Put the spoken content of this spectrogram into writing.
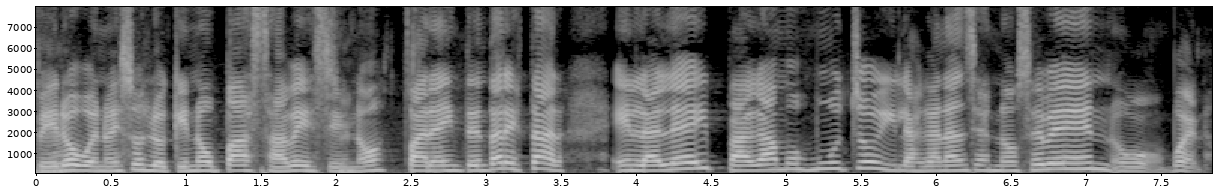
pero bueno, eso es lo que no pasa a veces, ¿no? Para intentar estar en la ley pagamos mucho y las ganancias no se ven, o bueno,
